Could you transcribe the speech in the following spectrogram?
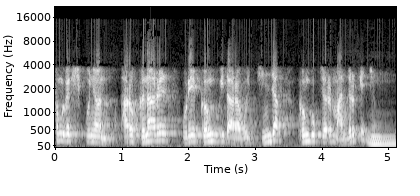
1919년 바로 그날을 우리의 건국이다라고 진작 건국절을 만들었겠죠. 음,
